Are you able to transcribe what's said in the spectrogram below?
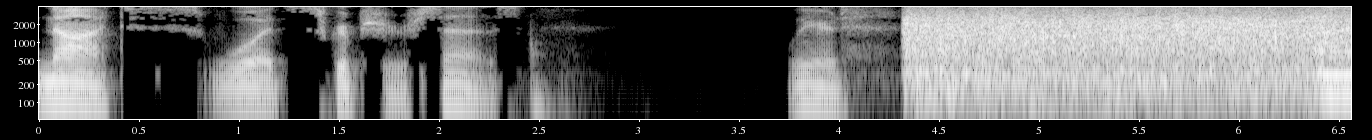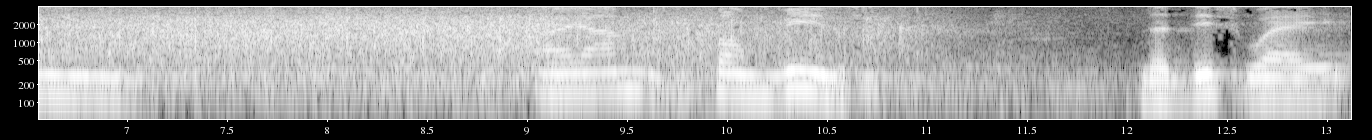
not what Scripture says. Weird. I am convinced that this way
